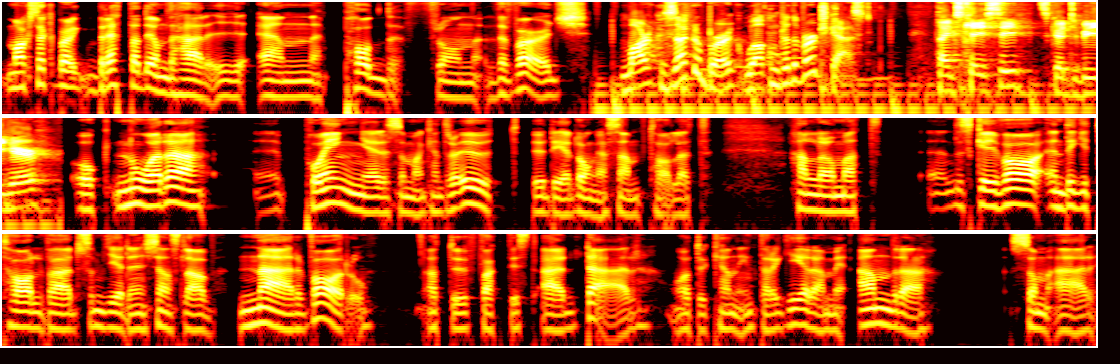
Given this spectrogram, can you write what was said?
Mark Zuckerberg berättade om det här i en podd från The Verge. Mark Zuckerberg, welcome to the Vergecast. Thanks, Casey. It's good to be here. Och några eh, poänger som man kan dra ut ur det långa samtalet handlar om att eh, det ska ju vara en digital värld som ger dig en känsla av närvaro. Att du faktiskt är där och att du kan interagera med andra som är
